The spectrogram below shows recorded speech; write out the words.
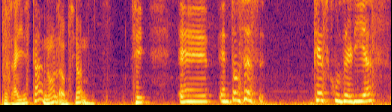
pues ahí está, ¿no? La opción. Sí. Eh, entonces, ¿qué escuderías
